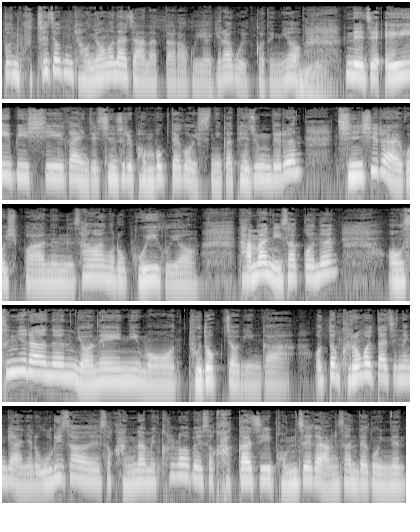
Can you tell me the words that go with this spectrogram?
뿐 구체적인 경영은 하지 않았다라고 이야기를 하고 있거든요. 예. 근데 이제 A, B, C가 이제 진술이 번복되고 있으니까 대중들은 진실을 알고 싶어 하는 상황으로 보이고요. 다만 이 사건은 어, 승리라는 연예인이 뭐 도덕적인가 어떤 그런 걸 따지는 게 아니라 우리 사회에서 강남의 클럽에서 갖가지 범죄가 양산되고 있는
